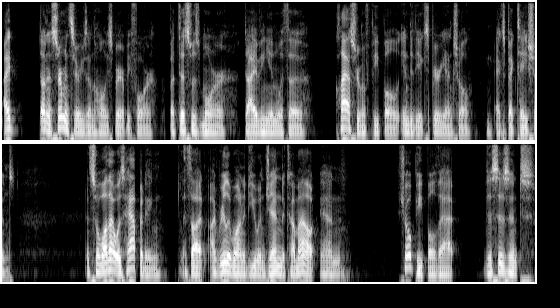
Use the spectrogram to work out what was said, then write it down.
I'd done a sermon series on the Holy Spirit before, but this was more diving in with a classroom of people into the experiential mm-hmm. expectations. And so while that was happening, I thought I really wanted you and Jen to come out and show people that this isn't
